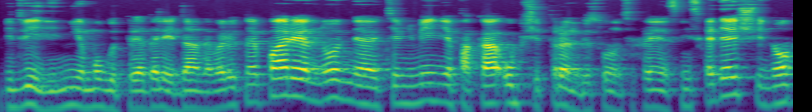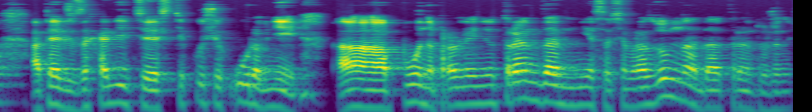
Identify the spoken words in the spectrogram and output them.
медведи не могут преодолеть данной валютной паре, но тем не менее пока общий тренд, безусловно, сохраняется нисходящий, но опять же заходить с текущих уровней по направлению тренда не совсем разумно, да, тренд уже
